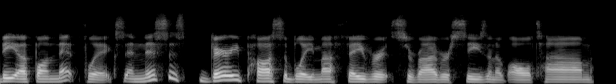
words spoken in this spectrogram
be up on Netflix. And this is very possibly my favorite Survivor season of all time.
